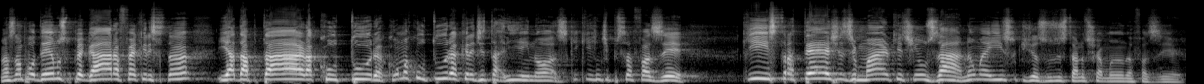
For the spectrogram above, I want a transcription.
Nós não podemos pegar a fé cristã e adaptar a cultura. Como a cultura acreditaria em nós? O que a gente precisa fazer? Que estratégias de marketing usar? Não é isso que Jesus está nos chamando a fazer.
